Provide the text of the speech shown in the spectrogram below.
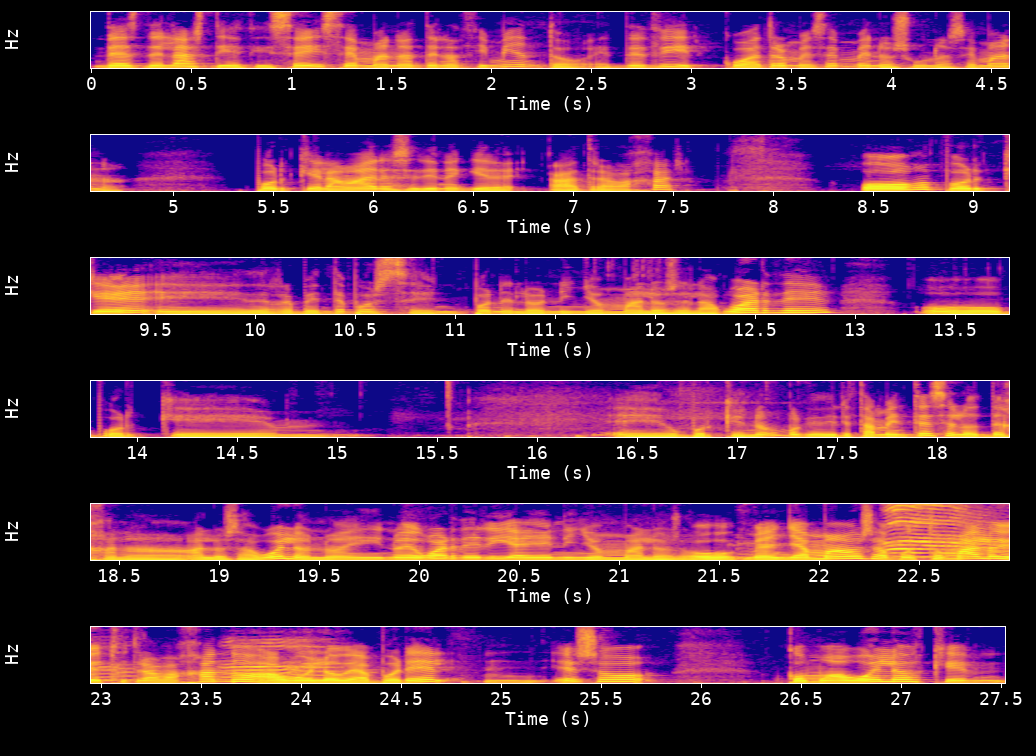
desde las 16 semanas de nacimiento, es decir, cuatro meses menos una semana, porque la madre se tiene que ir a trabajar. O porque eh, de repente pues se ponen los niños malos en la guardia, o porque mm, eh, o porque no, porque directamente se los dejan a, a los abuelos, no hay, no hay guardería y hay niños malos. O me han llamado, se ha puesto malo, yo estoy trabajando, abuelo vea por él. Mm, Eso, como abuelos, que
